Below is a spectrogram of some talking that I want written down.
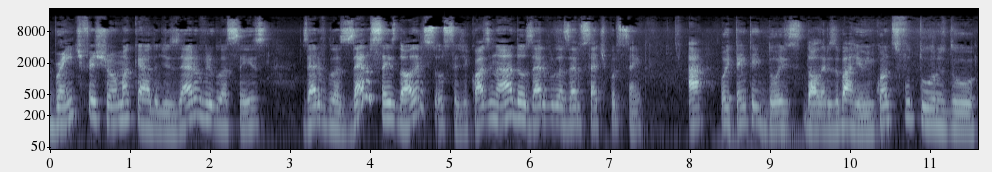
Brent fechou uma queda de 0,6 0,06 dólares, ou seja, quase nada, ou 0,07% a 82 dólares o barril, enquanto os futuros do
